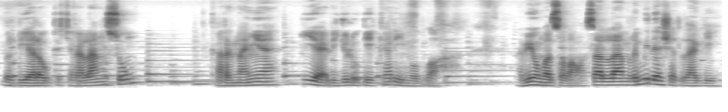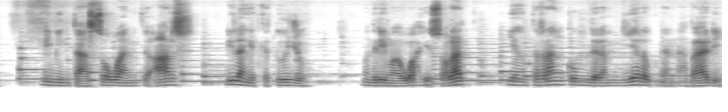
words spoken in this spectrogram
berdialog secara langsung, karenanya ia dijuluki Karimullah. Nabi Muhammad SAW lebih dahsyat lagi, diminta sowan ke Ars di langit ketujuh menerima wahyu sholat yang terangkum dalam dialog dan abadi.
